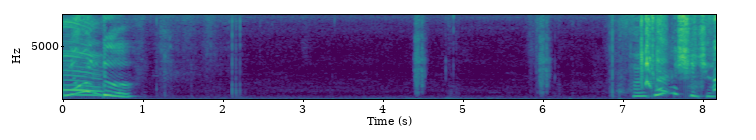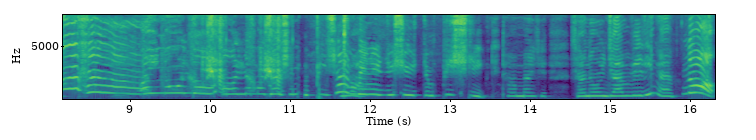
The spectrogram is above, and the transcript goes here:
ne oldu? Ay çok mu sıcak? Gel seni öpeyim. Sen beni düşürdün pislik. Tamam ben şey- sana oyuncağımı vereyim mi? No.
